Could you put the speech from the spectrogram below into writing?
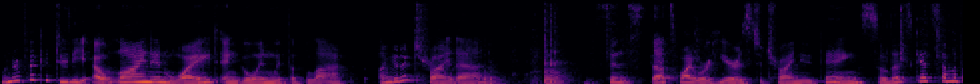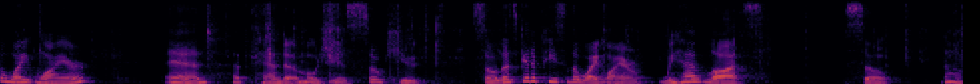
wonder if I could do the outline in white and go in with the black. I'm going to try that since that's why we're here is to try new things. So let's get some of the white wire. And that panda emoji is so cute. So let's get a piece of the white wire. We have lots. So, oh,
